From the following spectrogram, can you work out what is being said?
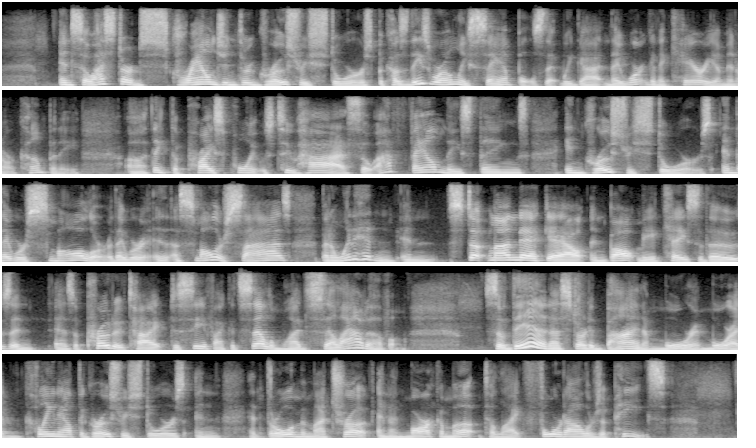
And so I started scrounging through grocery stores because these were only samples that we got and they weren't going to carry them in our company. Uh, I think the price point was too high. So I found these things in grocery stores and they were smaller. They were in a smaller size, but I went ahead and, and stuck my neck out and bought me a case of those and as a prototype to see if I could sell them. Well, I'd sell out of them. So then I started buying them more and more. I'd clean out the grocery stores and, and throw them in my truck and I'd mark them up to like $4 a piece.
